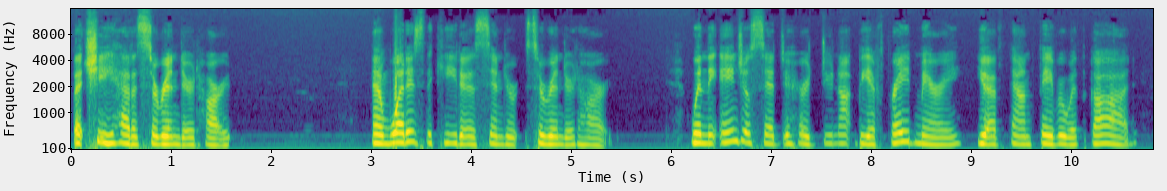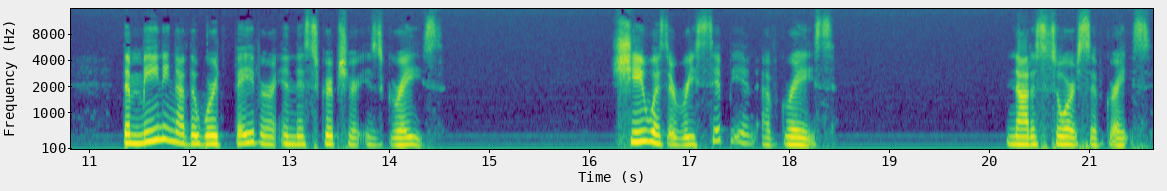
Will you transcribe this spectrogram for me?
but she had a surrendered heart. And what is the key to a surrendered heart? When the angel said to her, Do not be afraid, Mary, you have found favor with God. The meaning of the word favor in this scripture is grace. She was a recipient of grace, not a source of grace.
